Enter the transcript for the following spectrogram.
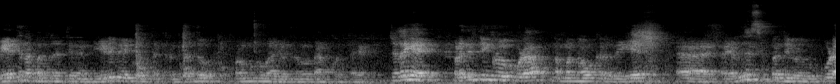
ವೇತನ ಭದ್ರತೆಯನ್ನು ನೀಡಬೇಕು ಅಂತಕ್ಕಂಥದ್ದು ಪ್ರಮುಖವಾಗಿರುತ್ತದೆ ಹಾಕೊಳ್ತಾರೆ ಜೊತೆಗೆ ಪ್ರತಿ ತಿಂಗಳು ಕೂಡ ನಮ್ಮ ನೌಕರರಿಗೆ ಎಲ್ಲ ಸಿಬ್ಬಂದಿಗಳಿಗೂ ಕೂಡ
